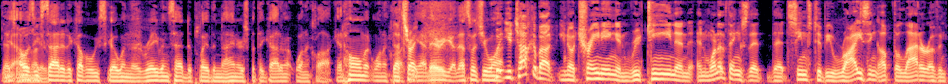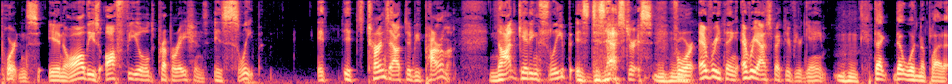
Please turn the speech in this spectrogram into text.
That's Yeah, a I was whole other- excited a couple weeks ago when the Ravens had to play the Niners, but they got them at one o'clock at home at one o'clock. That's right. Yeah, there you go. That's what you want. But you talk about you know training and routine, and, and one of the things that, that seems to be rising up the ladder of importance in all these off field preparations is sleep. It it turns out to be paramount. Not getting sleep is disastrous Mm-hmm. for everything, every aspect of your game. that that wouldn't apply to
